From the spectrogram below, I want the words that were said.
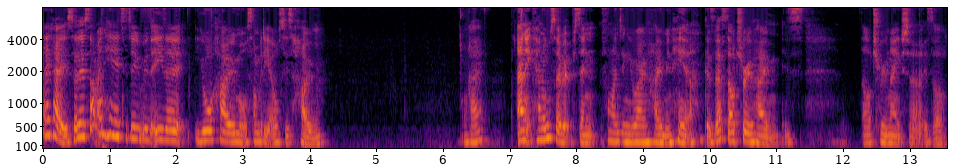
Okay, so there's something here to do with either your home or somebody else's home. Okay, and it can also represent finding your own home in here because that's our true home is our true nature is our,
